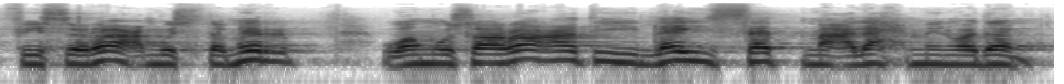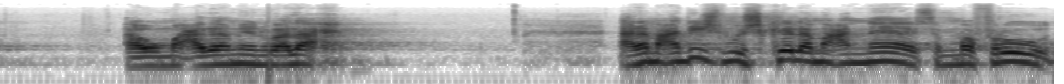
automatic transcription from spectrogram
في صراع مستمر ومصارعتي ليست مع لحم ودم أو مع دم ولحم. أنا ما عنديش مشكلة مع الناس المفروض.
